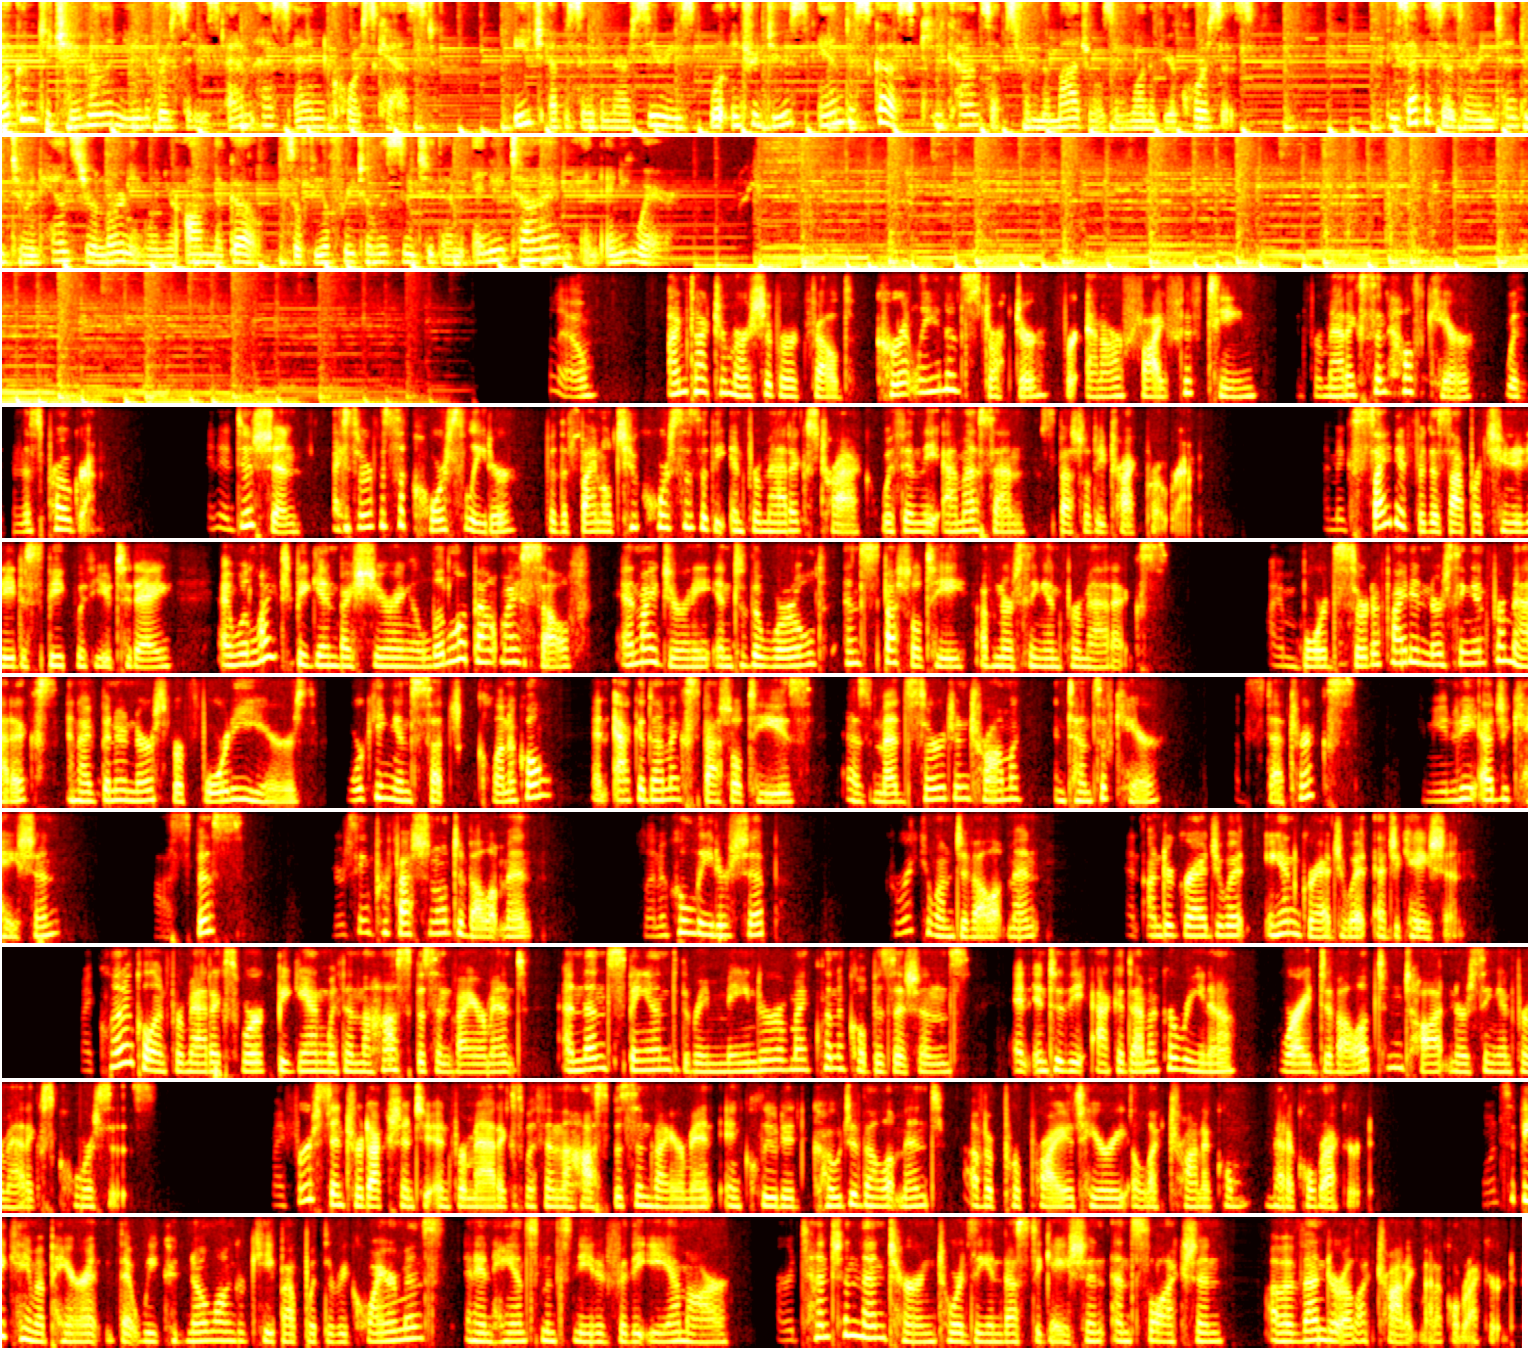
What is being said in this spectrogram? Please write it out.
Welcome to Chamberlain University's MSN Coursecast. Each episode in our series will introduce and discuss key concepts from the modules in one of your courses. These episodes are intended to enhance your learning when you're on the go, so feel free to listen to them anytime and anywhere. I'm Dr. Marcia Bergfeld, currently an instructor for NR 515 Informatics and Healthcare within this program. In addition, I serve as the course leader for the final two courses of the informatics track within the MSN Specialty Track program. I'm excited for this opportunity to speak with you today and would like to begin by sharing a little about myself and my journey into the world and specialty of nursing informatics. I'm board certified in nursing informatics and I've been a nurse for 40 years, working in such clinical and academic specialties as med surg and trauma intensive care, obstetrics, community education, hospice, nursing professional development, clinical leadership, curriculum development, and undergraduate and graduate education. My clinical informatics work began within the hospice environment and then spanned the remainder of my clinical positions and into the academic arena where I developed and taught nursing informatics courses. My first introduction to informatics within the hospice environment included co-development of a proprietary electronic medical record. Once it became apparent that we could no longer keep up with the requirements and enhancements needed for the EMR, our attention then turned towards the investigation and selection of a vendor electronic medical record.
